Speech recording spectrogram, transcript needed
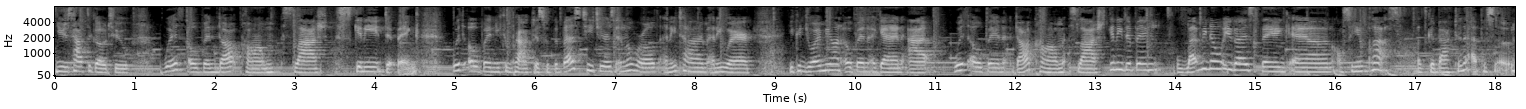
You just have to go to withopen.com slash skinny dipping. With Open, you can practice with the best teachers in the world anytime, anywhere. You can join me on Open again at withopen.com slash skinny dipping. Let me know what you guys think, and I'll see you in class. Let's get back to the episode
